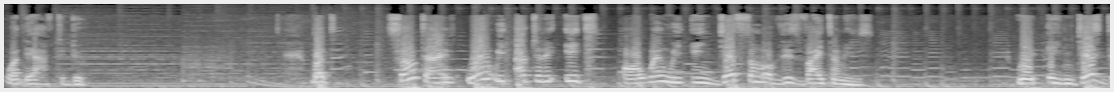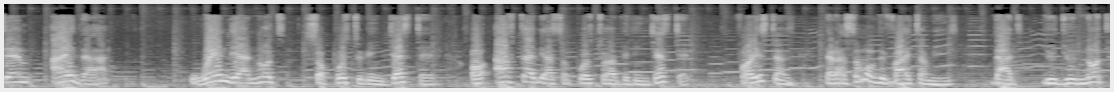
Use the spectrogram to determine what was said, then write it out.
what they have to do. But sometimes when we actually eat or when we ingest some of these vitamins, we ingest them either when they are not supposed to be ingested or after they are supposed to have been ingested. For instance, there are some of the vitamins that you do not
